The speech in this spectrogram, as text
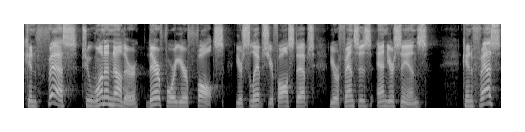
Confess to one another, therefore, your faults, your slips, your false steps, your offenses, and your sins. Confess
